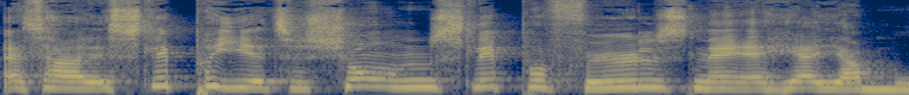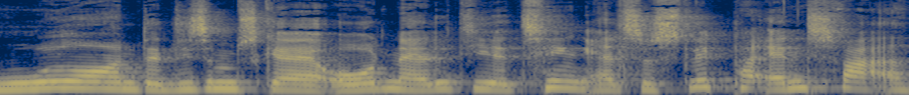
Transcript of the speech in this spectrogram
Altså slip på irritationen, slip på følelsen af, at her er jeg moderen, der ligesom skal ordne alle de her ting. Altså slip på ansvaret.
